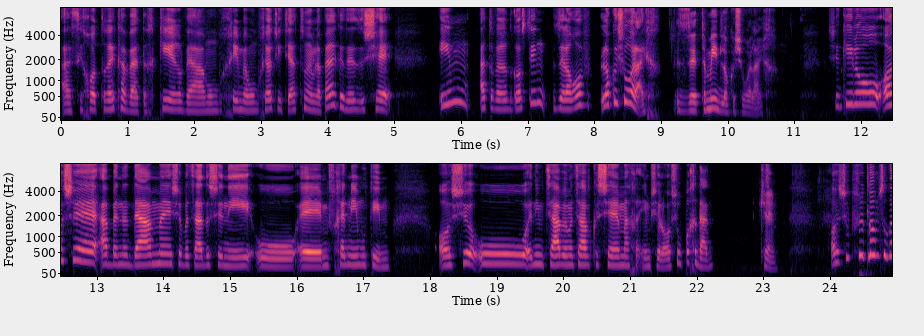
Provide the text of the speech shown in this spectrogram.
השיחות רקע והתחקיר והמומחים והמומחיות שהתייעצנו להם לפרק הזה, זה שאם את עוברת גוסטינג, זה לרוב לא קשור אלייך. זה תמיד לא קשור אלייך. שכאילו, או שהבן אדם אה, שבצד השני הוא אה, מפחד מעימותים, או שהוא נמצא במצב קשה מהחיים שלו, או שהוא פחדן. כן. או שהוא פשוט לא מסוגל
